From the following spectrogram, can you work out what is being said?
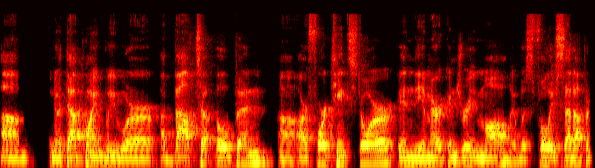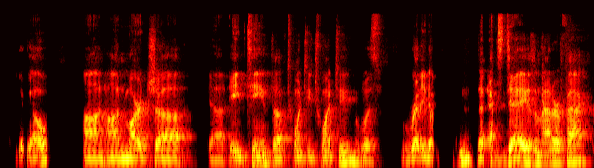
Um, you know, at that point, we were about to open uh, our 14th store in the American Dream Mall. It was fully set up and ready to go on on March uh, 18th of 2020. It was ready to open the next day, as a matter of fact.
